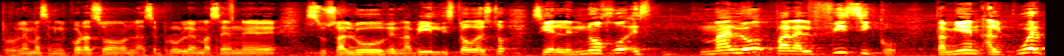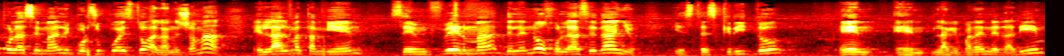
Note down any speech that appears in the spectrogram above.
problemas en el corazón, le hace problemas en eh, su salud, en la bilis, todo esto. Si el enojo es malo para el físico, también al cuerpo le hace mal y por supuesto a la neshama. El alma también se enferma del enojo, le hace daño. Y está escrito en, en la que para Nedarim,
